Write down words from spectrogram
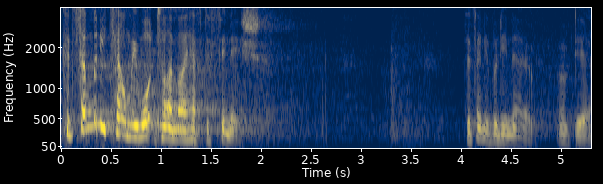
could somebody tell me what time I have to finish? Does anybody know? Oh dear.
